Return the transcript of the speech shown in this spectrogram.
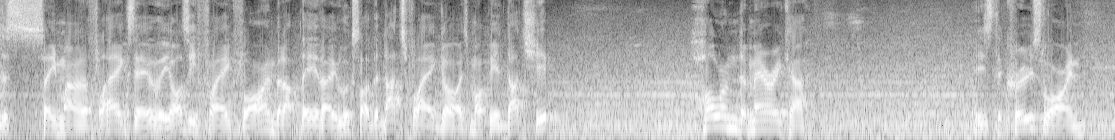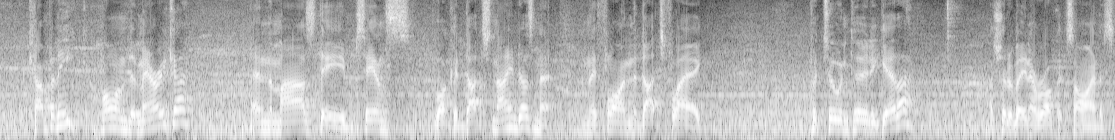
Just seen one of the flags there, the Aussie flag flying, but up there they looks like the Dutch flag, guys. Might be a Dutch ship. Holland America is the cruise line company, Holland America, and the Maasdam. Sounds like a Dutch name, doesn't it? And they're flying the Dutch flag. Put two and two together. I should have been a rocket scientist.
